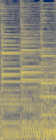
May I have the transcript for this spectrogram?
Música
